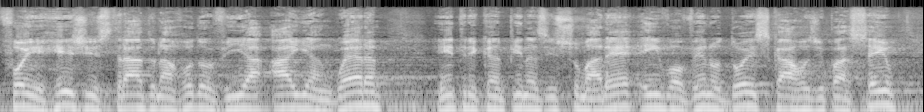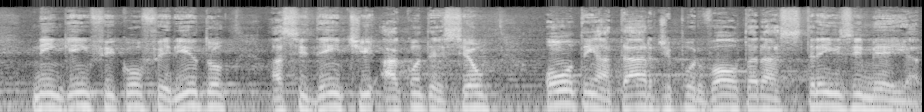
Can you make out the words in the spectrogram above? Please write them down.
foi registrado na rodovia Ayanguera, entre Campinas e Sumaré, envolvendo dois carros de passeio. Ninguém ficou ferido. Acidente aconteceu ontem à tarde por volta das três e meia.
